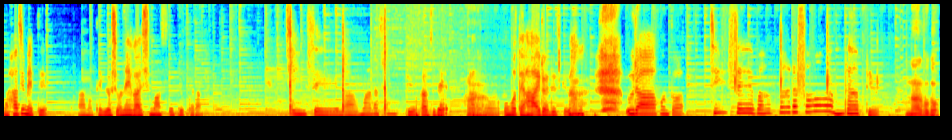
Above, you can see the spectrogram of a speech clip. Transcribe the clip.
まあ初めてあの手拍子お願いしますって言ったら、人生はマラソンっていう感じで、あの表入るんですけど、裏、本当は人生はマラソンだっていう、なるほど。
